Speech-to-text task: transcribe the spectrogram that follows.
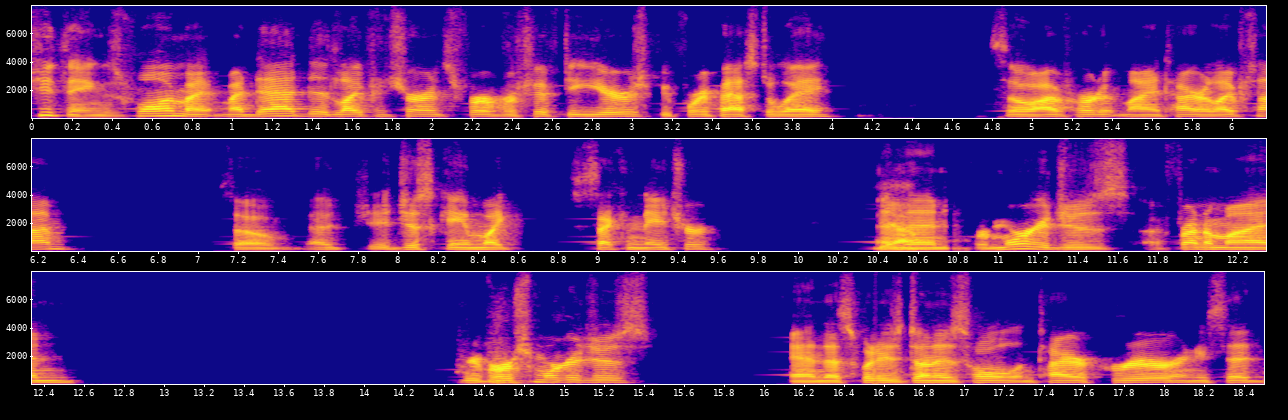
Two things. One, my, my dad did life insurance for over 50 years before he passed away. So I've heard it my entire lifetime. So it, it just came like second nature. And yeah. then for mortgages, a friend of mine reverse mortgages, and that's what he's done his whole entire career. And he said,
